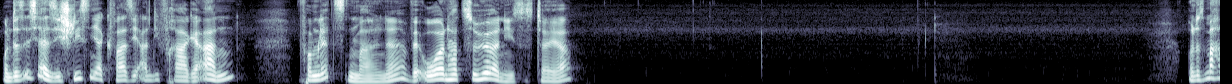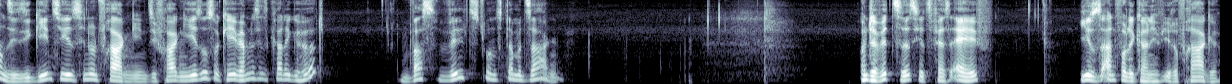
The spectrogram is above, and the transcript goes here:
Und das ist ja, sie schließen ja quasi an die Frage an vom letzten Mal. Ne? Wer Ohren hat zu hören, hieß es da ja. Und das machen sie. Sie gehen zu Jesus hin und fragen ihn. Sie fragen Jesus, okay, wir haben das jetzt gerade gehört. Was willst du uns damit sagen? Und der Witz ist, jetzt Vers 11, Jesus antwortet gar nicht auf ihre Frage.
